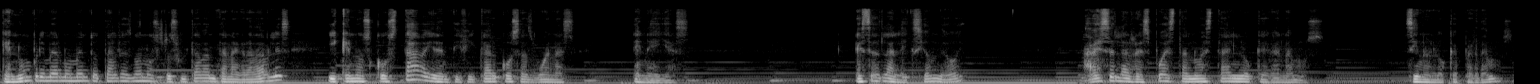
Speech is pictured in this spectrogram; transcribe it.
que en un primer momento tal vez no nos resultaban tan agradables y que nos costaba identificar cosas buenas en ellas. Esta es la lección de hoy. A veces la respuesta no está en lo que ganamos, sino en lo que perdemos.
